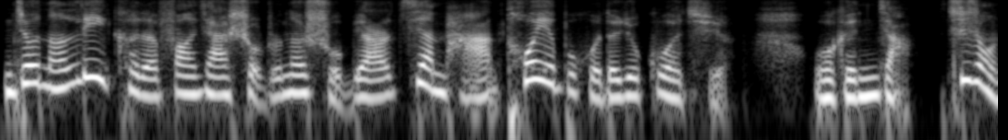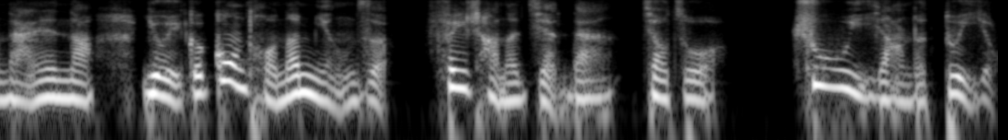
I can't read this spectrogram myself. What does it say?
你就能立刻的放下手中的鼠标键盘，头也不回的就过去。我跟你讲，这种男人呢，有一个共同的名字，非常的简单，叫做猪一样的队友。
